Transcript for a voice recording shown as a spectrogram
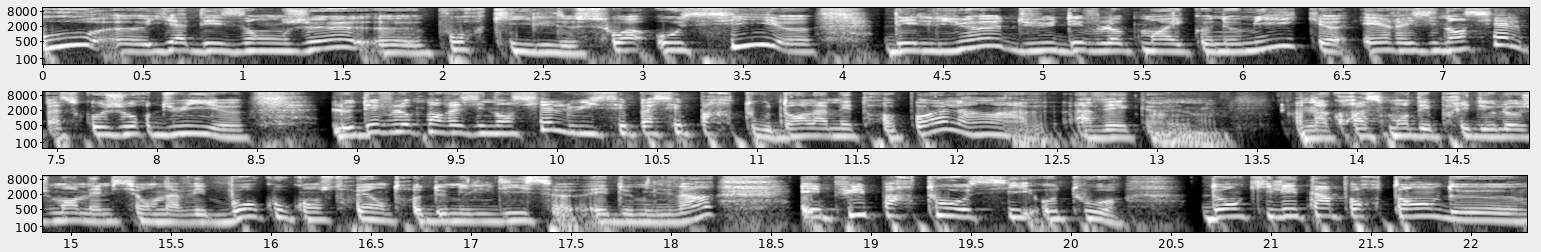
où euh, il y a des enjeux euh, pour qu'ils soient aussi euh, des lieux du développement économique et résidentiel. Parce qu'aujourd'hui, le développement résidentiel, lui, s'est passé partout, dans la métropole, hein, avec un, un accroissement des prix du logement, même si on avait beaucoup construit entre 2010 et 2020, et puis partout aussi autour. Donc il est important de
